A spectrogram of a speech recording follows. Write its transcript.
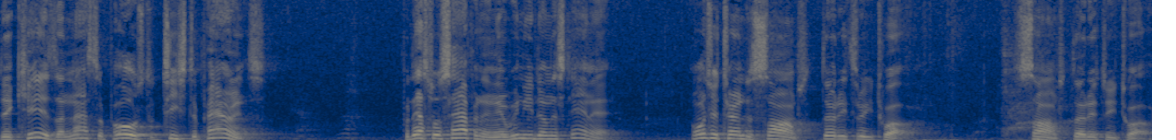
the kids are not supposed to teach the parents. But that's what's happening, and we need to understand that. I want you to turn to Psalms 33:12. Psalms 33:12.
